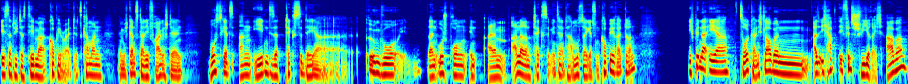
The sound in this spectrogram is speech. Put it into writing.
ist natürlich das Thema Copyright. Jetzt kann man nämlich ganz klar die Frage stellen, muss jetzt an jeden dieser Texte, der ja irgendwo seinen Ursprung in einem anderen Text im Internet haben, muss da jetzt ein Copyright dran? Ich bin da eher zurückhaltend. Ich glaube, also ich, ich finde es schwierig, aber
